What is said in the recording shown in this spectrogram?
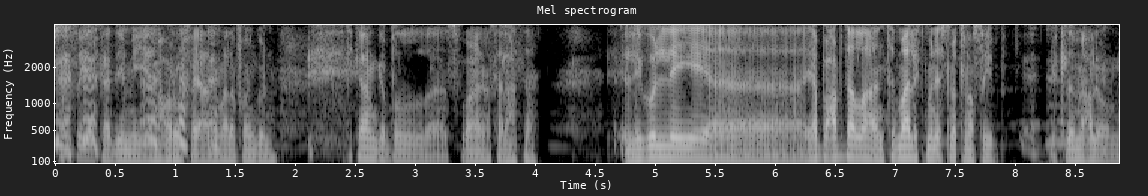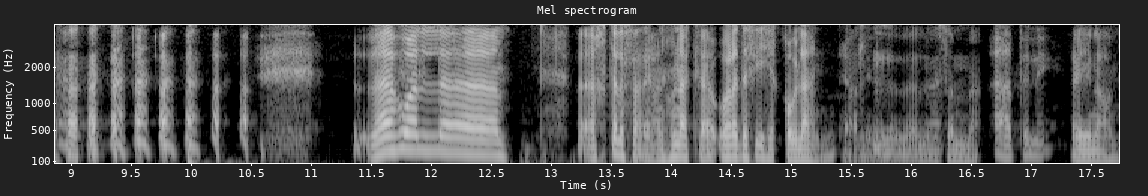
شخصية أكاديمية معروفة يعني ما نبغى نقول. الكلام قبل أسبوعين أو ثلاثة. اللي يقول لي آه، يا أبو عبد الله أنت مالك من اسمك نصيب؟ قلت له معلوم. لا هو آه، اختلف يعني. هناك ورد فيه قولان يعني المسمى. أعطني. أي نعم.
